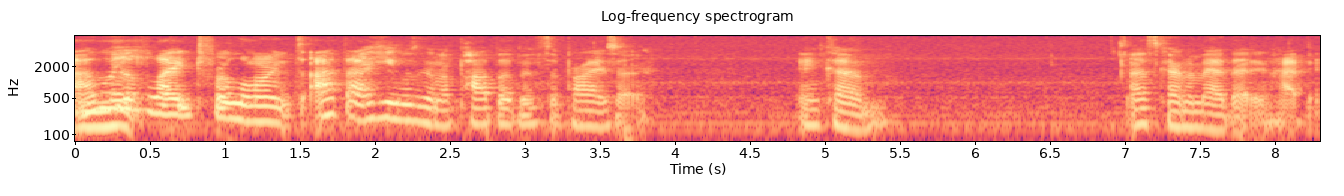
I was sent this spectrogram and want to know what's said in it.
I would have liked for Lawrence. I thought he was gonna pop up and surprise her, and come. I was kind of mad that didn't happen.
